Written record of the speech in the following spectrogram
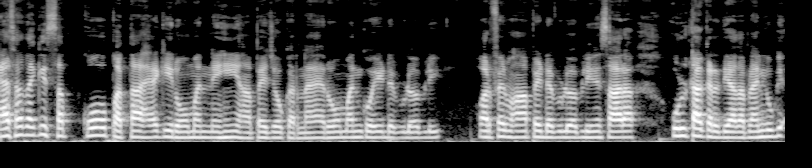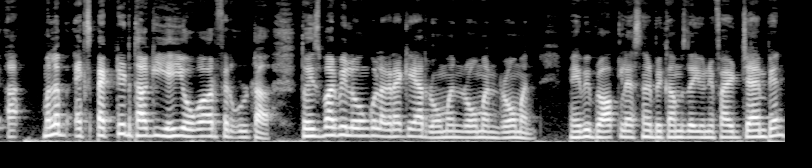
ऐसा था कि सबको पता है कि रोमन ने ही यहाँ पे जो करना है। रोमन को ही डब्ल्यू डब्ल्यू और फिर वहाँ पे डब्ल्यू ने सारा उल्टा कर दिया था प्लान क्योंकि मतलब एक्सपेक्टेड था कि यही होगा और फिर उल्टा। तो इस बार भी लोगों को लग रहा है कि यार Roman Roman Roman. Maybe Brock Lesnar becomes the unified champion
